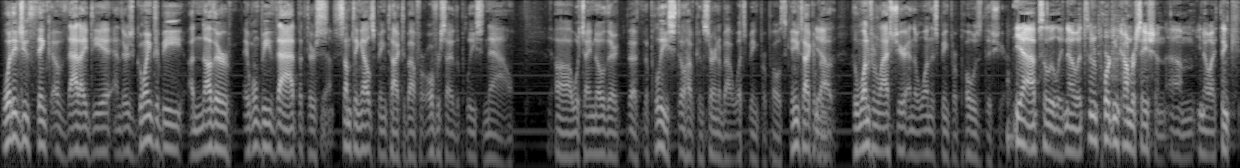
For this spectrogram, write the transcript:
what did you think of that idea? And there's going to be another. It won't be that, but there's yeah. something else being talked about for oversight of the police now uh, which I know the, the police still have concern about what's being proposed. Can you talk about yeah. the one from last year and the one that's being proposed this year? Yeah, absolutely. No, it's an important conversation. Um, you know, I think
